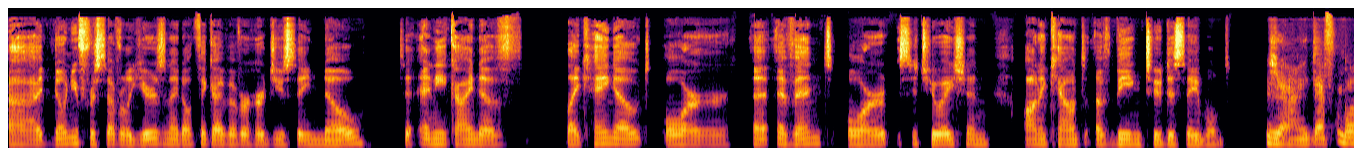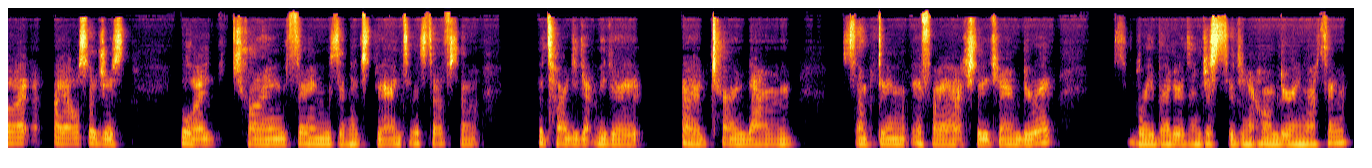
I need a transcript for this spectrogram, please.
Uh, I've known you for several years and I don't think I've ever heard you say no to any kind of like hangout or uh, event or situation on account of being too disabled. Yeah, I definitely. Well, I, I also just like trying things and experiencing stuff, so it's hard to get me to uh, turn down something if I actually can do it. Way better than just sitting at home doing nothing.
